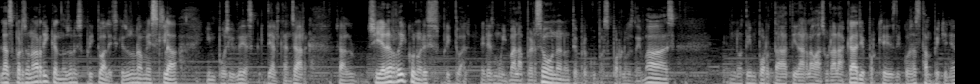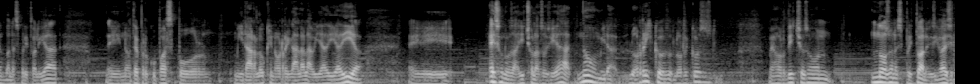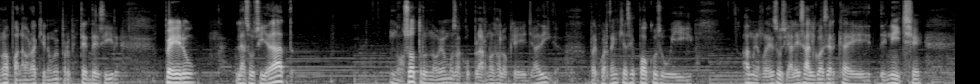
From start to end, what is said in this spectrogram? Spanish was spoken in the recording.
las personas ricas no son espirituales, que eso es una mezcla imposible de, alcanzar. O sea, si eres rico no eres espiritual, eres muy mala persona, no te preocupas por los demás, no te importa tirar la basura a la calle porque desde cosas tan pequeñas va la espiritualidad, eh, no te preocupas por mirar lo que nos regala la vida día a día. Eh, eso nos ha dicho la sociedad. No, mira, los ricos, los ricos, mejor dicho, son no son espirituales. Iba a decir una palabra que no me permiten decir, pero la sociedad, nosotros no debemos acoplarnos a lo que ella diga. Recuerden que hace poco subí a mis redes sociales algo acerca de, de Nietzsche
